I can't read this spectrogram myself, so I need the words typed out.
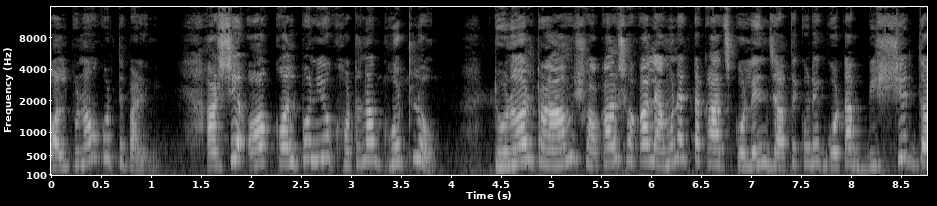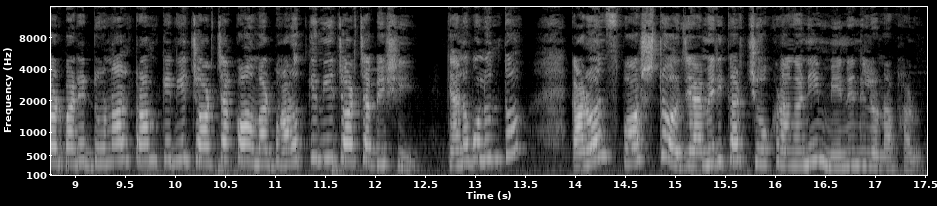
কল্পনাও করতে পারেনি। আর সে অকল্পনীয় ঘটনা ঘটলো ডোনাল্ড ট্রাম্প সকাল সকাল এমন একটা কাজ করলেন যাতে করে গোটা বিশ্বের দরবারে ডোনাল্ড ট্রাম্পকে নিয়ে চর্চা কম আর ভারতকে নিয়ে চর্চা বেশি। কেন বলুন তো? কারণ স্পষ্ট যে আমেরিকার চোখ রাঙানি মেনে নিল না ভারত।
